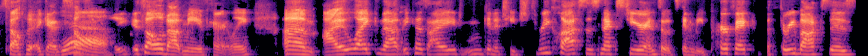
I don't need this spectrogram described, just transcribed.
self again Yeah. selfishly it's all about me apparently um i like that because i'm going to teach three classes next year and so it's going to be perfect the three boxes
